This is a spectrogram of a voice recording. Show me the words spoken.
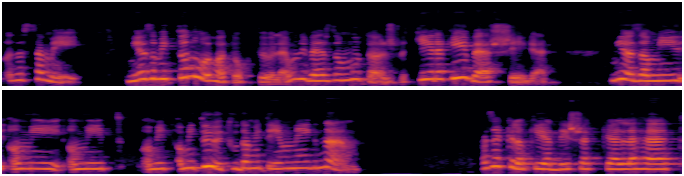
ez a személy? Mi az, amit tanulhatok tőle? Univerzum mutasd, vagy kérek éberséget. Mi az, ami, ami, amit, amit, amit ő tud, amit én még nem? Ezekkel a kérdésekkel lehet,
